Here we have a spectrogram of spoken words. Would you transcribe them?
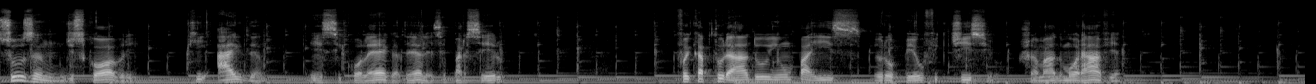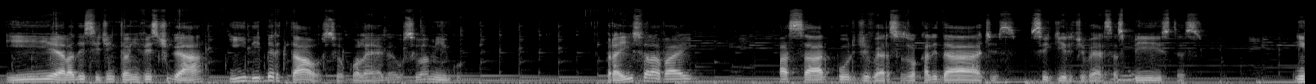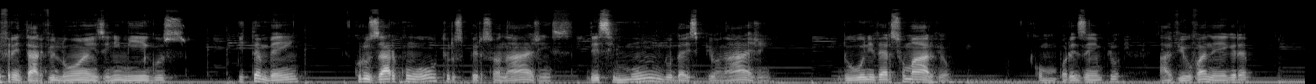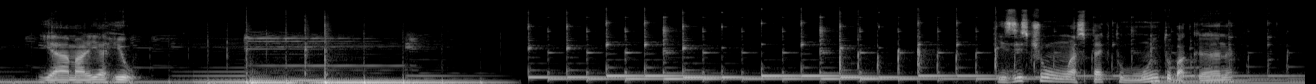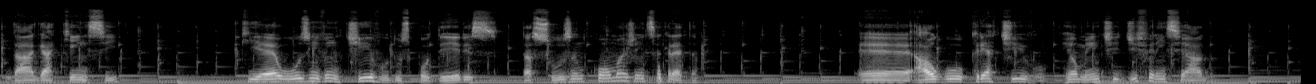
Susan descobre que Aidan, esse colega dela, esse parceiro, foi capturado em um país europeu fictício chamado Morávia. E ela decide então investigar e libertar o seu colega, o seu amigo. Para isso, ela vai passar por diversas localidades, seguir diversas pistas, enfrentar vilões, inimigos e também cruzar com outros personagens desse mundo da espionagem do universo Marvel, como por exemplo a Viúva Negra e a Maria Hill. Existe um aspecto muito bacana da HQ em si, que é o uso inventivo dos poderes da Susan como agente secreta. É algo criativo, realmente diferenciado,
